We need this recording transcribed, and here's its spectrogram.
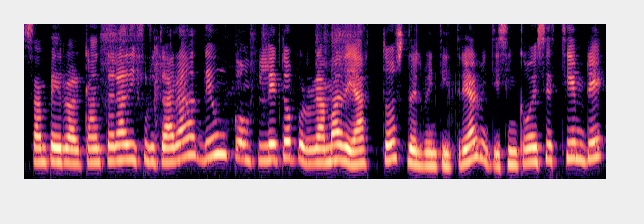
San Pedro Alcántara disfrutará de un completo programa de actos del 23 al 25 de septiembre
